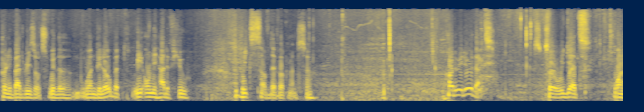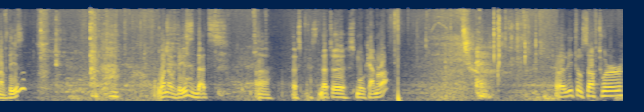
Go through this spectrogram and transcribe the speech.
pretty bad results with the one below, but we only had a few weeks of development. So how do we do that? So we get one of these one of these, that's, uh, a, that's a small camera. A little software,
